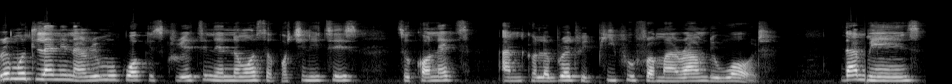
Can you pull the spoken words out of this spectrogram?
Remote learning and remote work is creating enormous opportunities to connect and collaborate with people from around the world. That means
